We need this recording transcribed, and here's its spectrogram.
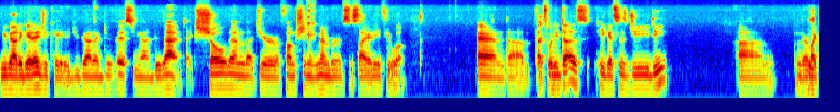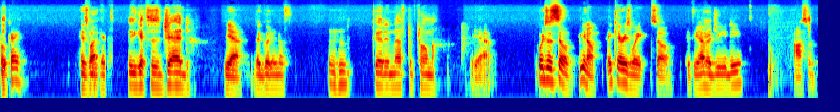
You got to get educated. You got to do this. You got to do that. Like, show them that you're a functioning member of society, if you will. And uh, that's what he does. He gets his GED. Um, and they're like, okay, his what? he gets his JED, Yeah, the good enough. hmm good enough diploma. Yeah. Which is still, you know, it carries weight. So if you have a GED, awesome.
